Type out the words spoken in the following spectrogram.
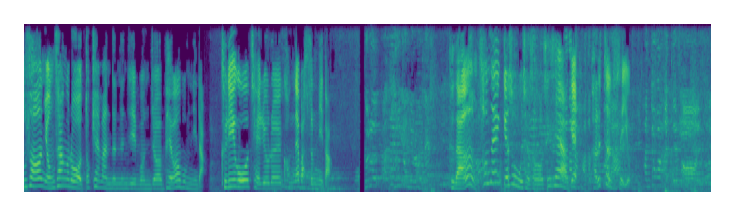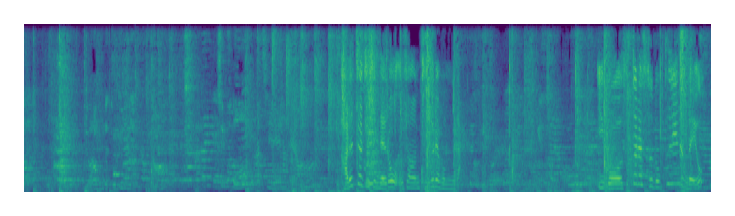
우선 영상으로 어떻게 만드는지 먼저 배워봅니다. 그리고 재료를 건네봤습니다. 그 다음 선생님께서 오셔서 세세하게 가르쳐 주세요. 한 조각만 떼서 이렇게 여러 군데 두기면 돼요. 친구도 똑같이 하세요. 가르쳐 주신 대로 우선 두드려 봅니다. 이거 스트레스도 풀리는데요?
